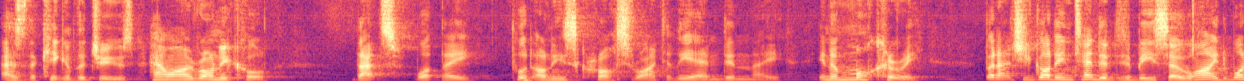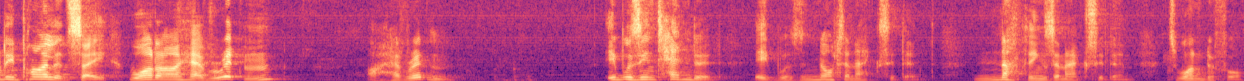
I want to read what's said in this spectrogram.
as the King of the Jews. How ironical. That's what they put on his cross right at the end, didn't they? In a mockery. But actually, God intended it to be so wide. What did Pilate say? What I have written, I have written. It was intended, it was not an accident. Nothing's an accident. It's wonderful.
